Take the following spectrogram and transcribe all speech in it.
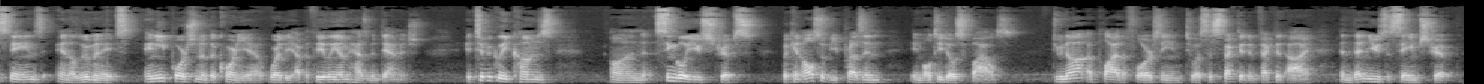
stains and illuminates any portion of the cornea where the epithelium has been damaged. It typically comes on single-use strips, but can also be present in multi-dose vials. Do not apply the fluorescein to a suspected infected eye and then use the same strip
